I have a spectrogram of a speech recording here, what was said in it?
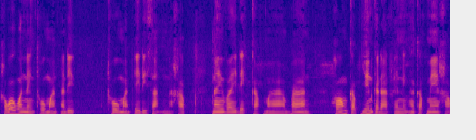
เขาว่าวันหนึ่งโทมัสอดิโทมัสเอดิสันนะครับ ในวัยเด็กกลับมาบ้าน พร้อมกับยื่นกระดาษแผ่นหนึ่งให้กับแม่เขา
